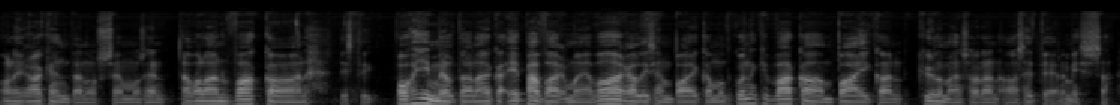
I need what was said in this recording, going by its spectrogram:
oli rakentanut semmoisen tavallaan vakaan, tietysti pohjimmiltaan aika epävarma ja vaarallisen paikan, mutta kuitenkin vakaan paikan kylmän sodan asetelmissa –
